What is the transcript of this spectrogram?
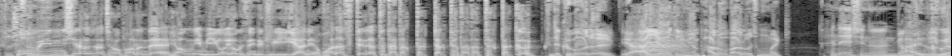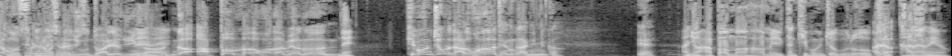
그렇죠. 조민 네. 씨랑 저랑 작업하는데 형님 이거 여기서 이렇게 이게 아니에요. 화났을 때는 타타닥닥 끝. 근데 그거를 야. 알려드리면 바로바로 정말 해내시는 명수님이 그야 더뭐 설명을 잘해주고 것 또. 알려주니까. 네네. 그러니까 아빠 엄마가 화가면은 네. 기본적으로 나도 화가 되는 거 아닙니까? 예? 아니요, 아빠 엄마가 화가면 일단 기본적으로 가. 가난해요.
